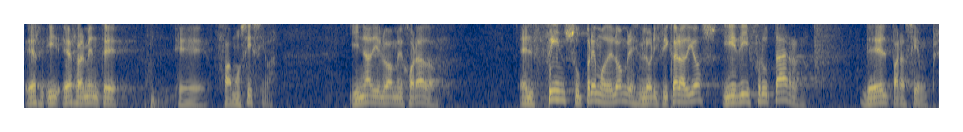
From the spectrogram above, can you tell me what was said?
es, realmente eh, famosísima y nadie lo ha mejorado. El fin supremo del hombre es glorificar a Dios y disfrutar de Él para siempre.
